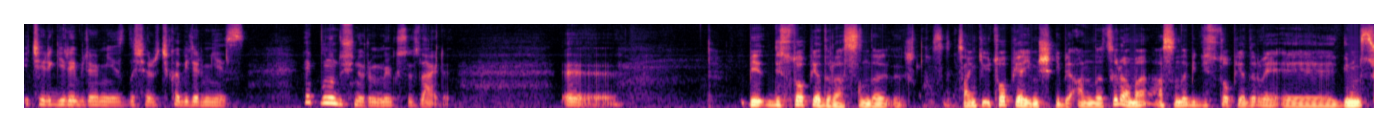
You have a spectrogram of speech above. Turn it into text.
içeri girebilir miyiz dışarı çıkabilir miyiz hep bunu düşünürüm mülksüzlerde. Ee, bir distopyadır aslında. Sanki ütopyaymış gibi anlatır ama aslında bir distopyadır ve e, günümüz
